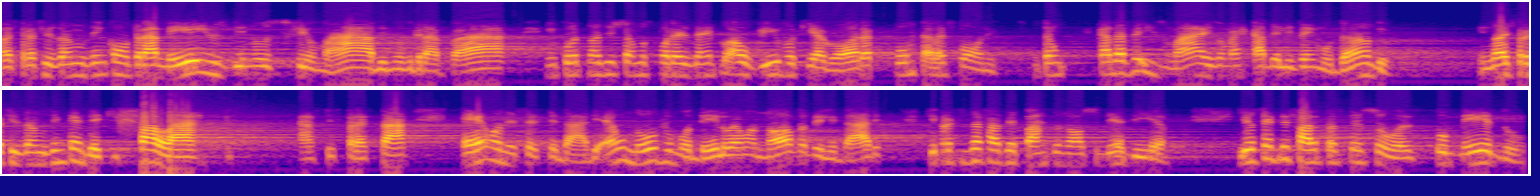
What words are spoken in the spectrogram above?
nós precisamos encontrar meios de nos filmar, de nos gravar, enquanto nós estamos, por exemplo, ao vivo aqui agora, por telefone. Então, cada vez mais o mercado ele vem mudando e nós precisamos entender que falar, a se expressar, é uma necessidade, é um novo modelo, é uma nova habilidade que precisa fazer parte do nosso dia a dia. E eu sempre falo para as pessoas, o medo,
